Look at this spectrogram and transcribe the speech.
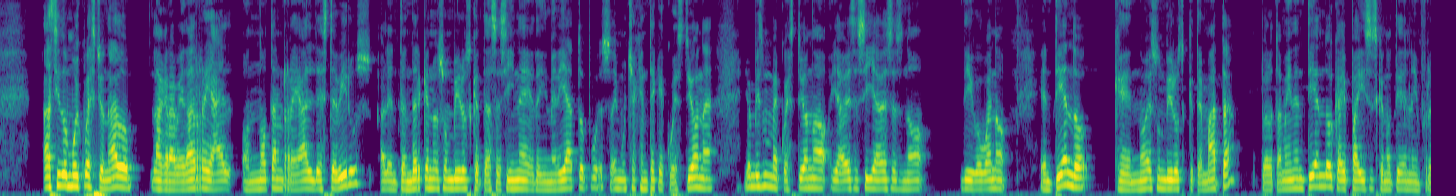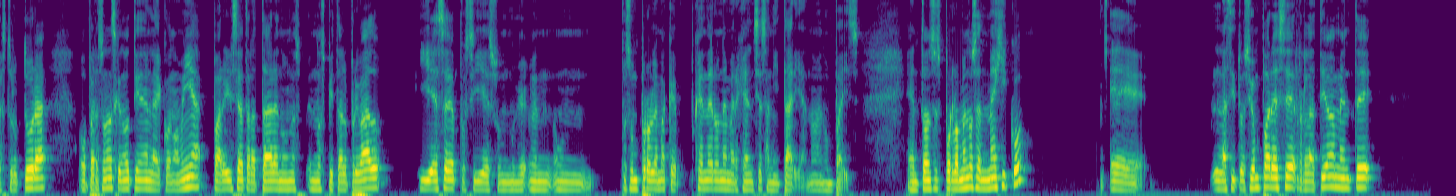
Ha sido muy cuestionado la gravedad real o no tan real de este virus. Al entender que no es un virus que te asesine de inmediato, pues hay mucha gente que cuestiona. Yo mismo me cuestiono y a veces sí y a veces no. Digo, bueno, entiendo que no es un virus que te mata, pero también entiendo que hay países que no tienen la infraestructura o personas que no tienen la economía para irse a tratar en un, hospital privado. Y ese, pues sí, es un, pues un problema que genera una emergencia sanitaria ¿no? en un país. Entonces, por lo menos en México, eh, la situación parece relativamente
